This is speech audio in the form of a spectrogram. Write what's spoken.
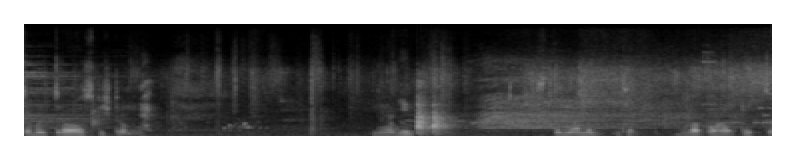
to byl troll spíš pro mě. Nevadí. Stejně máme dva pohárky, to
